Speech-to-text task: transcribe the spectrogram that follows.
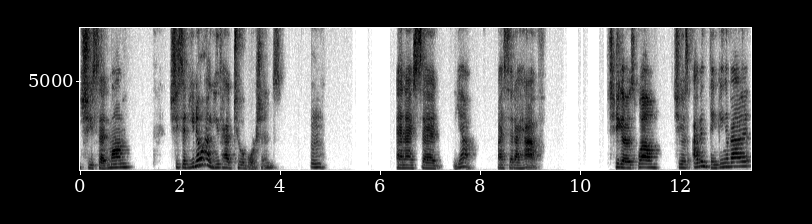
She said, Mom, she said, You know how you've had two abortions? Mm. And I said, Yeah. I said, I have. She goes, Well, she goes, I've been thinking about it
